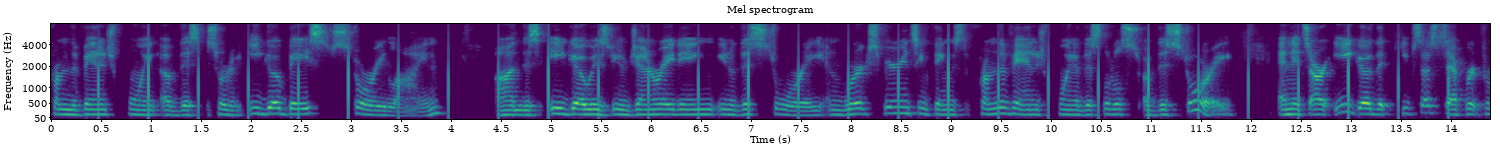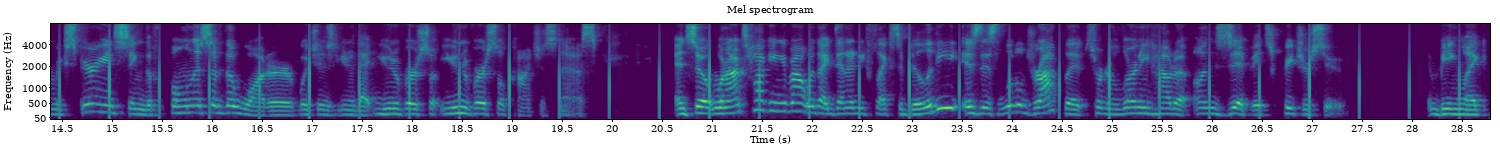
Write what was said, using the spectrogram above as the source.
from the vantage point of this sort of ego-based storyline. On uh, this ego is you know generating you know this story, and we're experiencing things from the vantage point of this little of this story. And it's our ego that keeps us separate from experiencing the fullness of the water, which is, you know, that universal, universal consciousness. And so what I'm talking about with identity flexibility is this little droplet sort of learning how to unzip its creature suit and being like,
